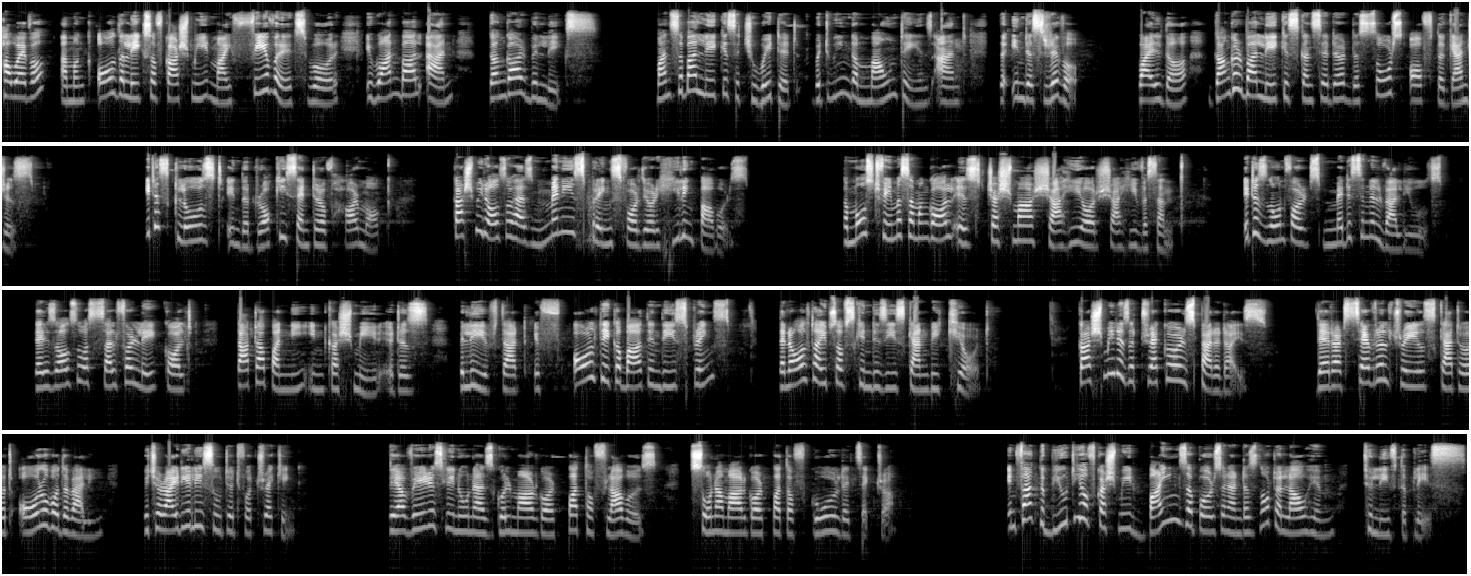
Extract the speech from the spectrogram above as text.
However, among all the lakes of Kashmir, my favorites were Iwanbal and Gangarbil lakes. Mansabal Lake is situated between the mountains and the Indus River while the Gangarbal lake is considered the source of the Ganges. It is closed in the rocky center of Harmukh. Kashmir also has many springs for their healing powers. The most famous among all is Chashma Shahi or Shahi Vasant. It is known for its medicinal values. There is also a sulfur lake called Tata Panni in Kashmir. It is believed that if all take a bath in these springs, then all types of skin disease can be cured. Kashmir is a trekker's paradise. There are several trails scattered all over the valley, which are ideally suited for trekking. They are variously known as Gulmarg or Path of Flowers, Sonamarg or Path of Gold, etc. In fact, the beauty of Kashmir binds a person and does not allow him to leave the place.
